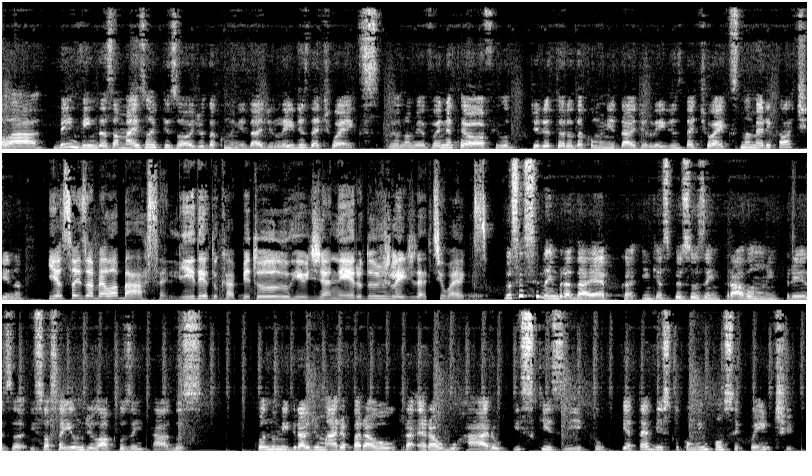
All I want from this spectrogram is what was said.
Olá, bem-vindas a mais um episódio da comunidade Ladies That UX. Meu nome é Vânia Teófilo, diretora da comunidade Ladies That UX na América Latina. E eu sou Isabela Barça, líder do capítulo do Rio de Janeiro dos Ladies That UX. Você se lembra da época em que as pessoas entravam numa empresa e só saíam de lá aposentadas? Quando migrar de uma área para outra era algo raro, esquisito e até visto como inconsequente?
